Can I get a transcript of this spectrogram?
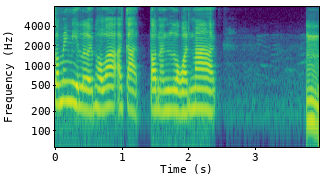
ก็ไม่มีเลย เพราะว่าอากาศตอนนั้นร้อนมาก อืม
